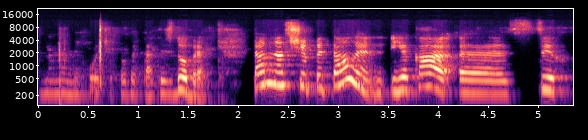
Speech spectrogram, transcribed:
мене не хоче повертатись. Добре. Там нас ще питали, яка е, з цих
